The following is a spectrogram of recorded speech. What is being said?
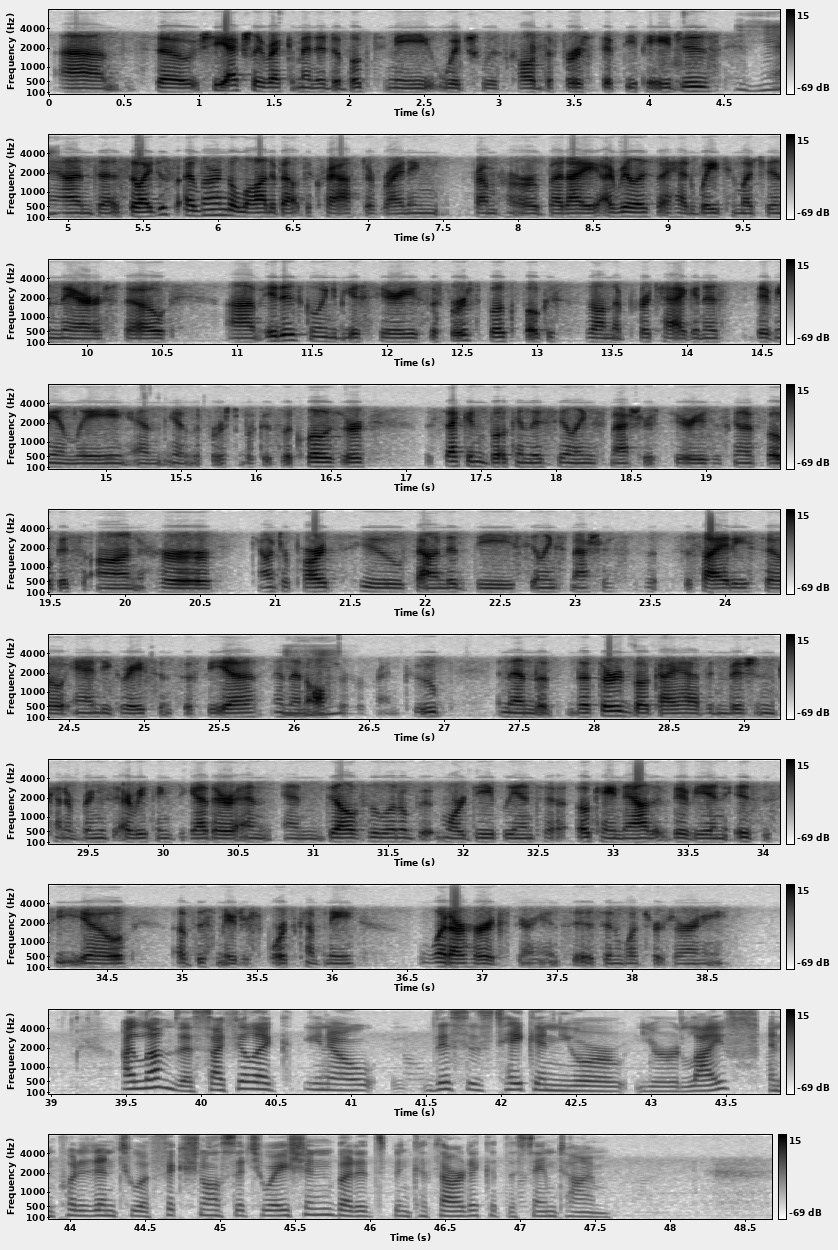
um, so she actually recommended a book to me, which was called The First 50 Pages. Mm-hmm. And uh, so I just I learned a lot about the craft of writing from her, but I, I realized I had way too much in there. So um, it is going to be a series. The first book focuses on the protagonist, Vivian Lee, and you know the first book is the closer. The second book in the Ceiling Smashers series is going to focus on her counterparts who founded the Ceiling Smashers Society, so Andy, Grace, and Sophia, and then mm-hmm. also her friend Coop. And then the, the third book I have envisioned kind of brings everything together and, and delves a little bit more deeply into okay, now that Vivian is the CEO of this major sports company, what are her experiences and what's her journey? I love this. I feel like you know this has taken your your life and put it into a fictional situation, but it's been cathartic at the same time.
